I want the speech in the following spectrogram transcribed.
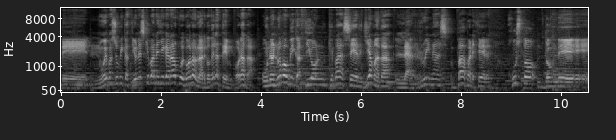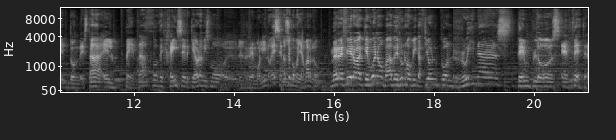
de nuevas ubicaciones que van a llegar al juego a lo largo de la temporada. Una nueva ubicación que va a ser llamada Las Ruinas va a aparecer justo donde, eh, eh, donde está el pedazo de geyser que ahora mismo, eh, el remolino ese, no sé cómo llamarlo. Me refiero a que, bueno, va a haber una ubicación con ruinas, templos, etc.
